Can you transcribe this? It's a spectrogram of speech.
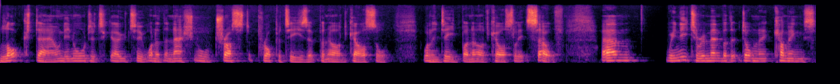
lockdown in order to go to one of the National Trust properties at Barnard Castle. Well, indeed, Barnard Castle itself. Um, we need to remember that Dominic Cummings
